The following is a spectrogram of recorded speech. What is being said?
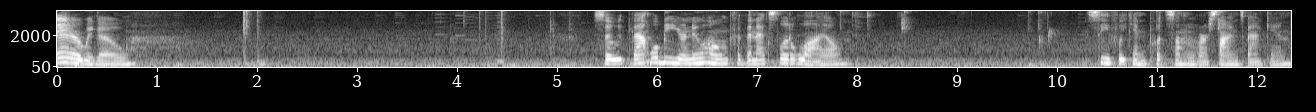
There we go. So that will be your new home for the next little while. see if we can put some of our signs back in.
